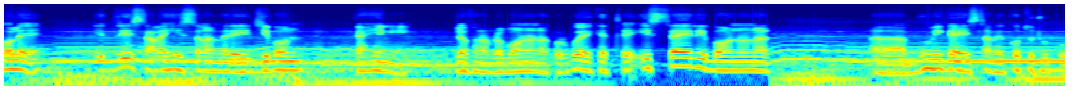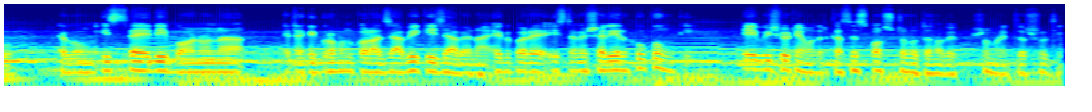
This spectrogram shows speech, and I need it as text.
ফলে ইদ্রিস আলাহি ইসলামের এই জীবন কাহিনী যখন আমরা বর্ণনা করব, এক্ষেত্রে ইসরায়েলি বর্ণনার ভূমিকা ইসলামে কতটুকু? এবং ইসরায়েলি বর্ণনা এটাকে গ্রহণ করা যাবে কি যাবে না? এ ব্যাপারে ইসলামের শরীর হুকুম কি? এই বিষয়টি আমাদের কাছে স্পষ্ট হতে হবে সম্মানিত শ্রুতি।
